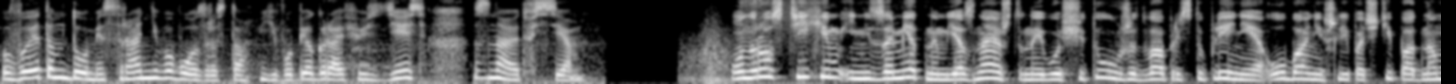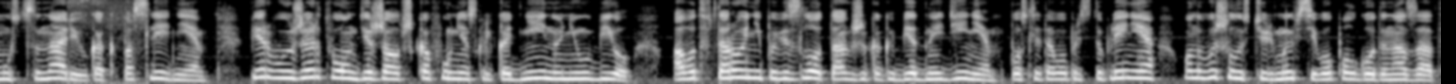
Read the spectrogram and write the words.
в этом доме с раннего возраста. Его биографию здесь знают все. Он рос тихим и незаметным. Я знаю, что на его счету уже два преступления. Оба они шли почти по одному сценарию, как и последнее. Первую жертву он держал в шкафу несколько дней, но не убил. А вот второй не повезло так же, как и бедной Дине. После того преступления он вышел из тюрьмы всего полгода назад.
